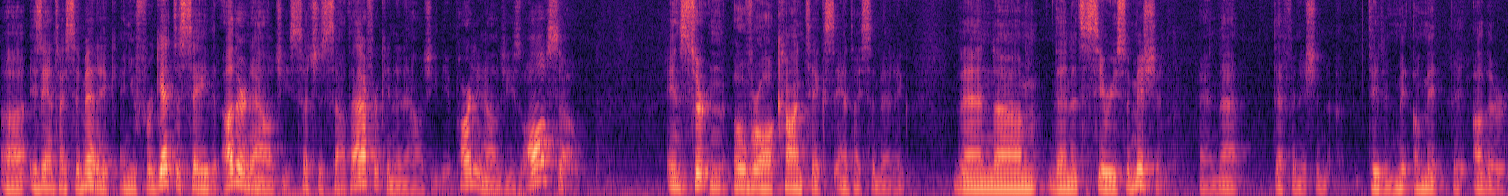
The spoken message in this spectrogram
uh, is anti-Semitic, and you forget to say that other analogies, such as South African analogy, the apartheid analogy, is also in certain overall contexts anti-Semitic, then um, then it's a serious omission, and that definition did omit, omit the other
